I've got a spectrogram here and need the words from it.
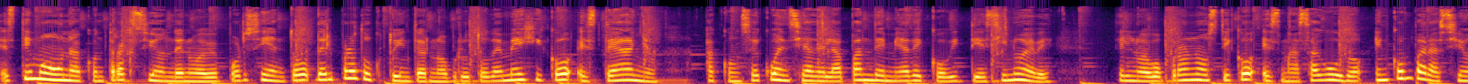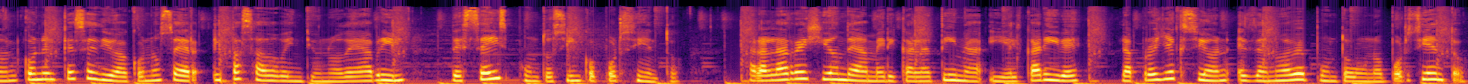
estimó una contracción de 9% del Producto Interno Bruto de México este año, a consecuencia de la pandemia de COVID-19. El nuevo pronóstico es más agudo en comparación con el que se dio a conocer el pasado 21 de abril de 6.5%. Para la región de América Latina y el Caribe, la proyección es de 9.1%.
